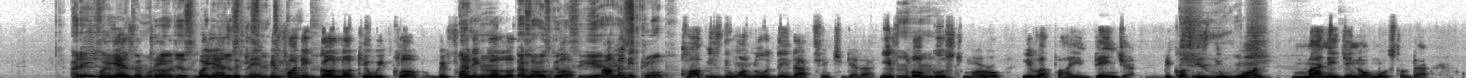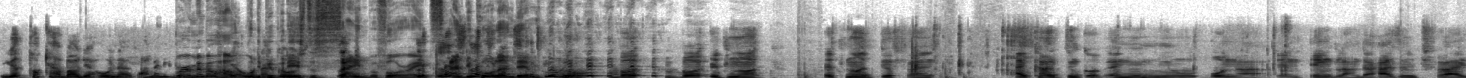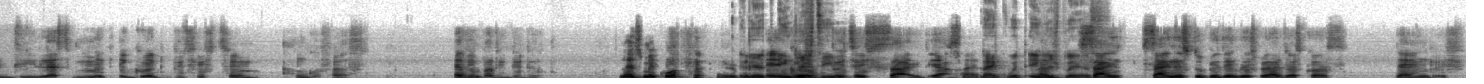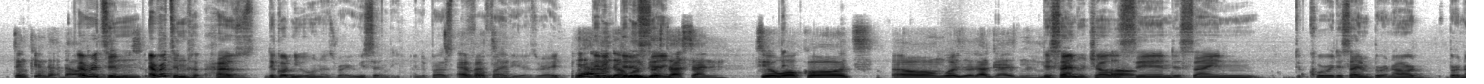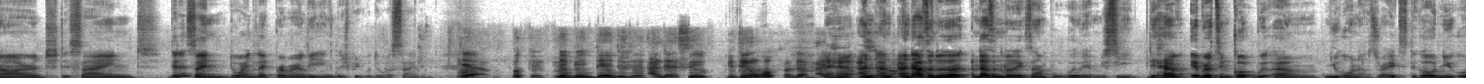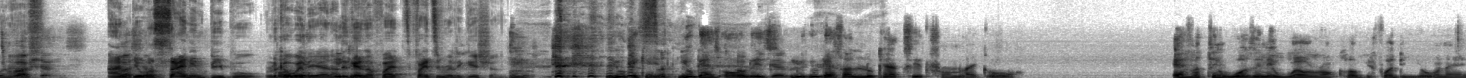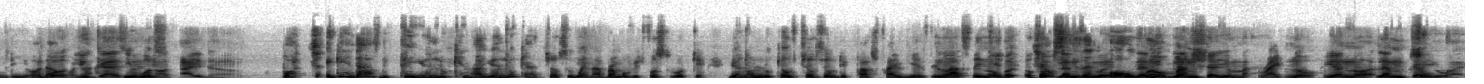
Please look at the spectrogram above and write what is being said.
Are they using but here's the American model thing. just? But are they here's the thing. Before they Klopp? got lucky with Klopp, before they got Mhm. lucky That's what I was with Klopp, say. Yeah, how many it's Klopp. Klopp is the one holding that team together. If Klopp Mhm. goes tomorrow, Liverpool are in danger because he's the one managing almost of that. You're talking about their owners. How many? Bro, remember how the owner people they used to sign before, right? like, let's- Andy let's- Cole and them. let's be No, but but it's not it's not different. I can't think of any new owner in England that hasn't tried the let's make a great British team and go first. Everybody did it. Let's make what? Can you repeat Great A English great team, British side, yeah. Side. like with English Like, players. Sign, signing stupid English players just because they're English, thinking that that was Everton, the. Everton has they got new owners right recently in the past four or five years, right? Yeah, they didn't, then they who didn't sign. start signing? Theo Walcott, um, what's the other guy's name? They signed Richarlison. they signed the Corey. They signed Bernard. Bernard. They signed. They didn't sign. They weren't like primarily English people. They were signing. Yeah, okay, maybe they didn't, and then see it didn't work for them. I don't know. Uh-huh. and, and So, and that's another and that's another example, William. You see, they have Everton got um new owners, right? They got new owners, Russians, and they were signing people. Look Oh, at where yeah, they are now. These guys are fight, fighting relegation. You again, you guys always, you, you guys are looking at it from like, oh, Everton wasn't a well-run club before the owner and the other But owner. you guys It were was- not either. But again, that's the thing you're looking at. You're looking at Chelsea when Abramovich first working. You're not looking at Chelsea of the past five years. The no, last eight no, years. but okay, Chelsea me, is an wait, all let me, let me tell you my, right now. no, you're not. Let me tell So, you why.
